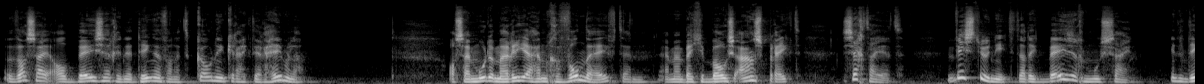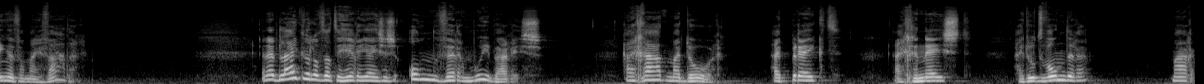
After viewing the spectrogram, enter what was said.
was hij al bezig in de dingen van het Koninkrijk der Hemelen. Als zijn moeder Maria hem gevonden heeft en hem een beetje boos aanspreekt, zegt hij het. Wist u niet dat ik bezig moest zijn in de dingen van mijn vader? En het lijkt wel of dat de Heer Jezus onvermoeibaar is. Hij gaat maar door. Hij preekt, hij geneest, hij doet wonderen. Maar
